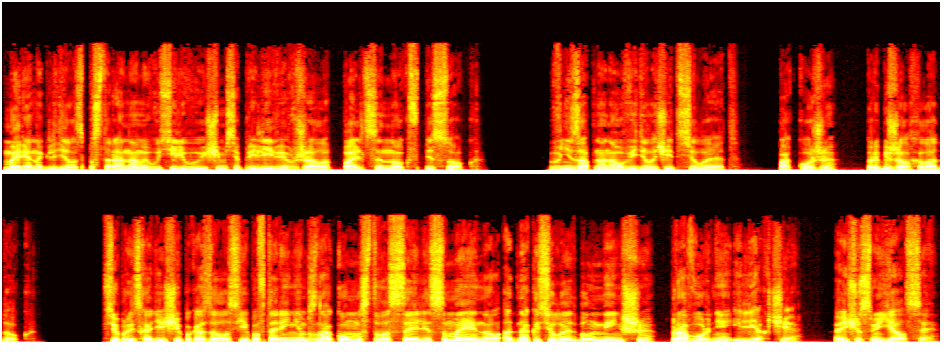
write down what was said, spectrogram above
Мэри нагляделась по сторонам и в усиливающемся приливе вжала пальцы ног в песок. Внезапно она увидела чей-то силуэт. По коже пробежал холодок. Все происходящее показалось ей повторением знакомства с Элис Мейнелл, однако силуэт был меньше, проворнее и легче. А еще смеялся.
